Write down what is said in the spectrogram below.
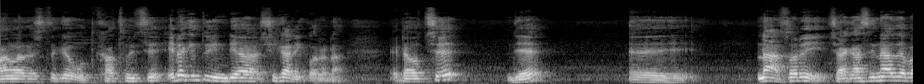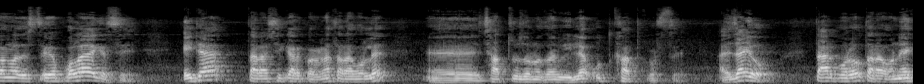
বাংলাদেশ থেকে উৎখাত হয়েছে, এটা কিন্তু ইন্ডিয়া স্বীকারই করে না। এটা হচ্ছে যে না সরি শেখ হাসিনা যে বাংলাদেশ থেকে পলায় গেছে, এটা তারা স্বীকার করে না। তারা বলে ছাত্র জনতা মিলে উৎখাত করছে। আর যাই হোক, তারপরেও তারা অনেক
